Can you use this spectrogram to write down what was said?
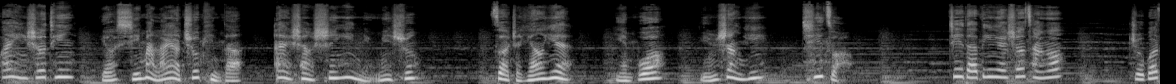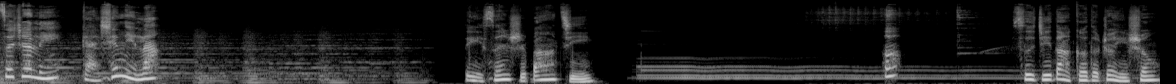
欢迎收听由喜马拉雅出品的《爱上失忆女秘书》，作者：妖夜，演播：云上一七左。记得订阅收藏哦！主播在这里感谢你啦！第三十八集。啊！司机大哥的这一声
